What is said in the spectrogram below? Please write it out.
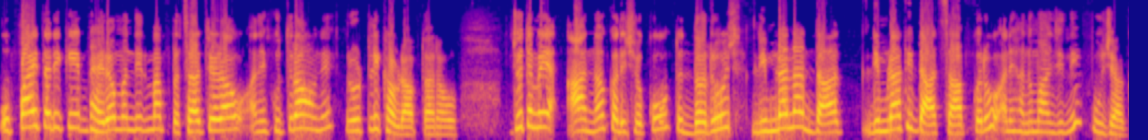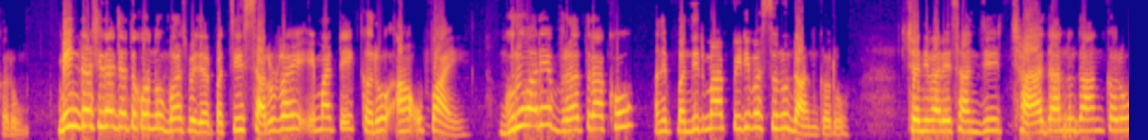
ઉપાય તરીકે ભૈરવ મંદિરમાં પ્રસાદ ચડાવો અને કૂતરાઓને રોટલી ખવડાવતા રહો. જો તમે આ ન કરી શકો, તો દરરોજ લીમડાના દાંત લીમડાથી દાંત સાફ કરો અને હનુમાનજીની પૂજા કરો. મીન રાશિના જાતકોનું વર્ષ બે પચીસ સારું રહે એ માટે કરો આ ઉપાય. ગુરુવારે વ્રત રાખો અને મંદિરમાં પીળી વસ્તુનું દાન કરો. શનિવારે સાંજે છાયાદાનનું દાન કરો.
